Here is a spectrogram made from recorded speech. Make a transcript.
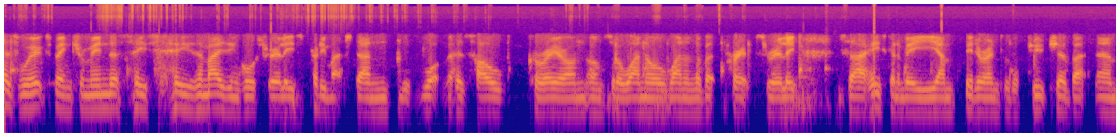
his work's been tremendous. He's he's an amazing horse. Really, he's pretty much done what his whole career on, on sort of one or one and a bit preps really. So he's going to be um, better into the future. But um,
